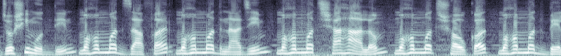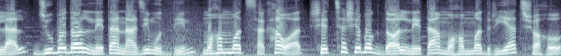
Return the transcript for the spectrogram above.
জসিম উদ্দিন মোহাম্মদ জাফর, মোহাম্মদ নাজিম, মোহাম্মদ শাহ আলম, মোহাম্মদ শওকত, মোহাম্মদ বেলাল, যুবদল নেতা নাজিম উদ্দিন মোহাম্মদ সাখাওয়াত, স্বেচ্ছাসেবক দল নেতা মোহাম্মদ রিয়াদ সহ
